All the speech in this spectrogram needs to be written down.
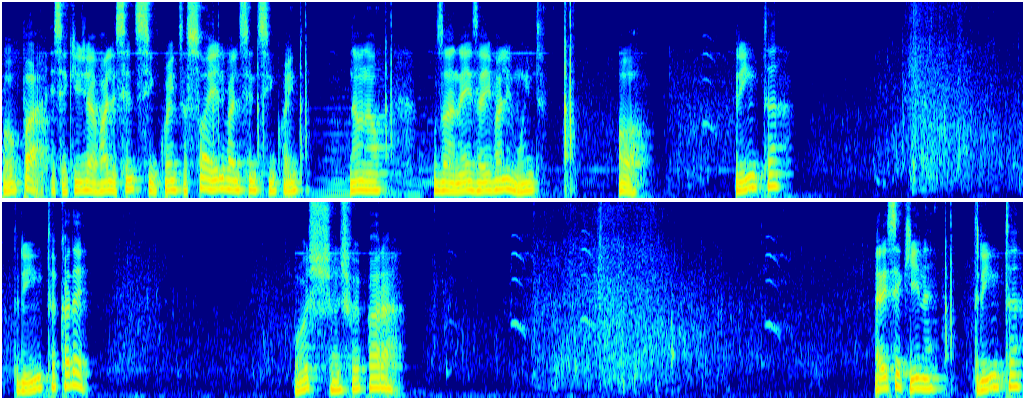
Opa, esse aqui já vale 150, só ele vale 150. Não, não, os anéis aí vale muito. Ó, 30... 30, cadê? Oxe, onde foi parar? Era esse aqui, né? 30,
